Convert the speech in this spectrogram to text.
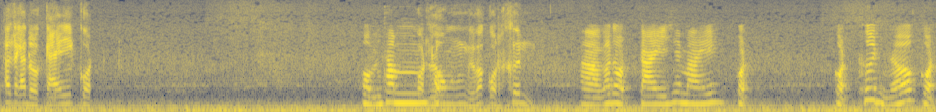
ถ้าจะกระโดดไกลนี่กดผมทำกดลงหรือว่ากดขึ้น อ่ากระโดดไกลใช่ไหมกดกดขึ้นแล้วก็กด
